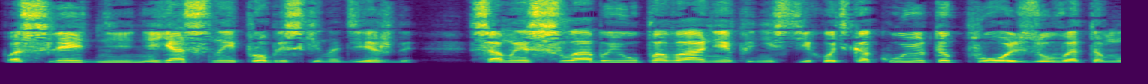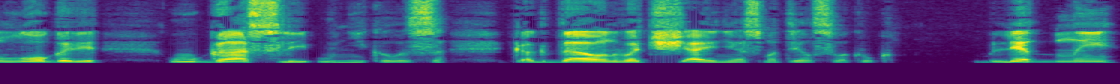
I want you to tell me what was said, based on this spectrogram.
последние неясные проблески надежды, самые слабые упования принести хоть какую-то пользу в этом логове, угасли у Николаса, когда он в отчаянии осмотрелся вокруг. Бледные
